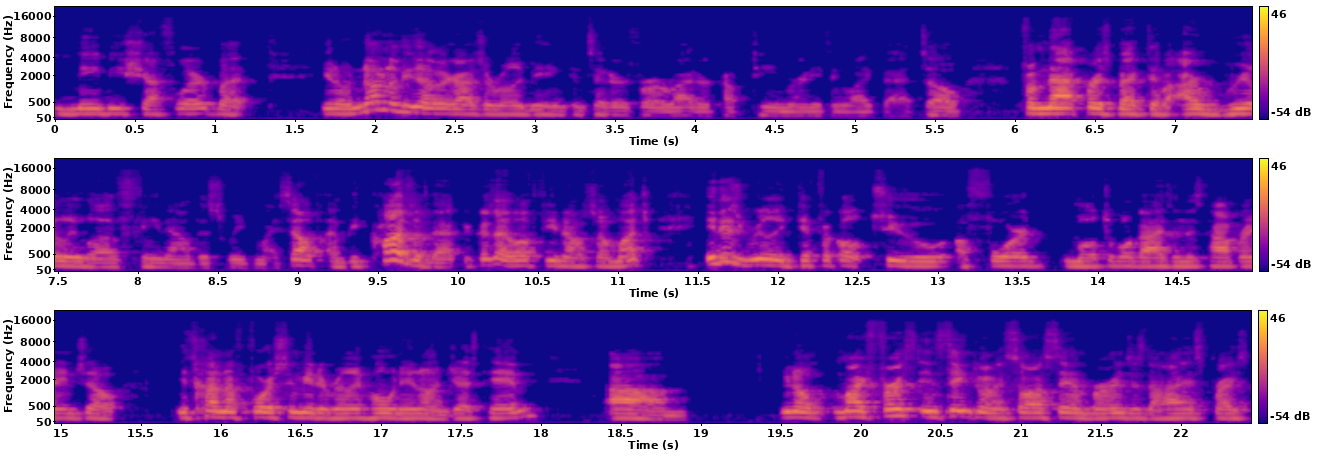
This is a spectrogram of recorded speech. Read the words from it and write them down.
maybe Scheffler, but you know, none of these other guys are really being considered for a Ryder Cup team or anything like that. So from that perspective, I really love Finau this week myself. And because of that, because I love Finau so much, it is really difficult to afford multiple guys in this top range. So it's kind of forcing me to really hone in on just him. Um, you know, my first instinct when I saw Sam Burns as the highest priced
